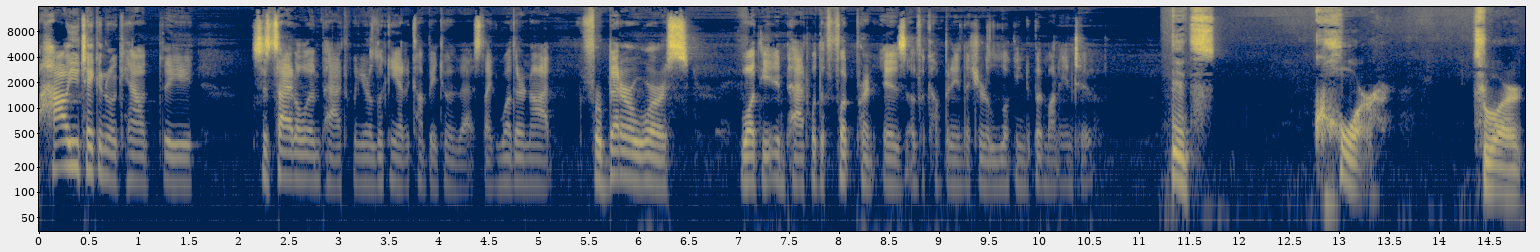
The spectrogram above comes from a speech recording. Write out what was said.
how you take into account the societal impact when you're looking at a company to invest, like whether or not, for better or worse, what the impact, what the footprint is of a company that you're looking to put money into. It's core to our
